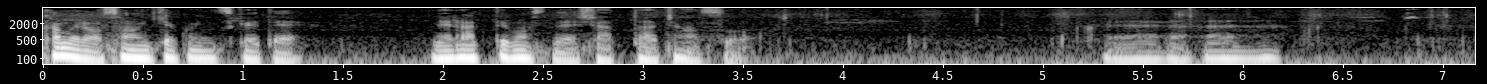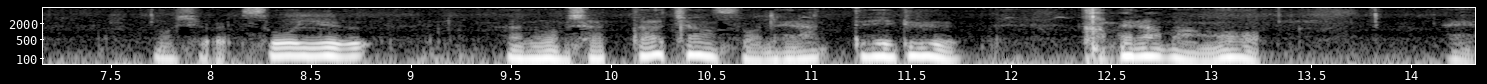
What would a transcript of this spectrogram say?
カメラを三脚につけて、狙ってますね、シャッターチャンスを。えー面白い。そういう、あの、シャッターチャンスを狙っているカメラマンを、え、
